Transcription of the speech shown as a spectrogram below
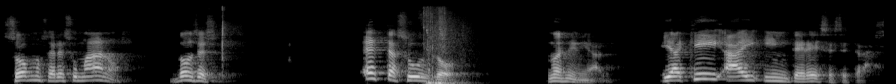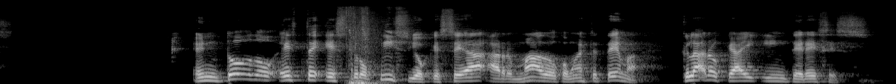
Somos seres humanos. Entonces, este asunto no es lineal. Y aquí hay intereses detrás. En todo este estropicio que se ha armado con este tema, claro que hay intereses.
